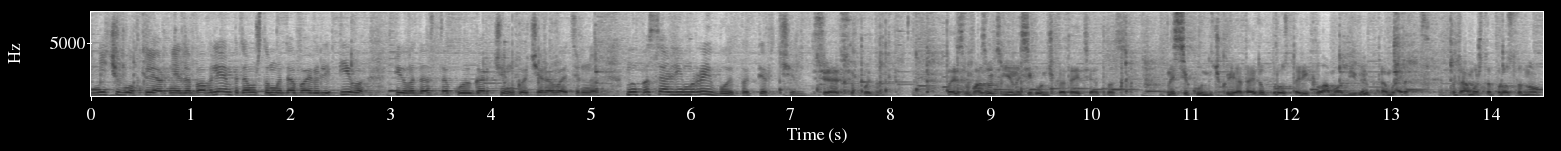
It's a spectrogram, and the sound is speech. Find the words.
ничего в кляр не добавляем, потому что мы добавили пиво. Пиво даст такую горчинку очаровательную. Мы посолим рыбу и поперчим. Все, я все понял. Лариса, вы позвольте мне на секундочку отойти от вас. На секундочку. Я отойду, просто рекламу объявлю, потому что, потому что просто, ну,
